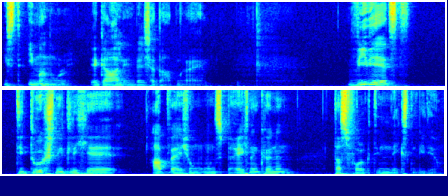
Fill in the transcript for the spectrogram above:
ist immer 0, egal in welcher Datenreihe. Wie wir jetzt die durchschnittliche Abweichung uns berechnen können, das folgt im nächsten Video.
